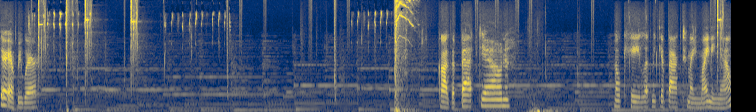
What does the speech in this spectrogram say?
They're everywhere. Got the bat down. Okay, let me get back to my mining now.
